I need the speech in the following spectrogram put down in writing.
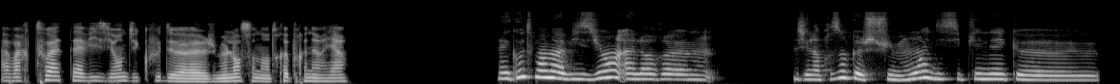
avoir toi ta vision du coup de euh, je me lance en entrepreneuriat? Écoute, moi, ma vision, alors, euh, j'ai l'impression que je suis moins disciplinée que,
